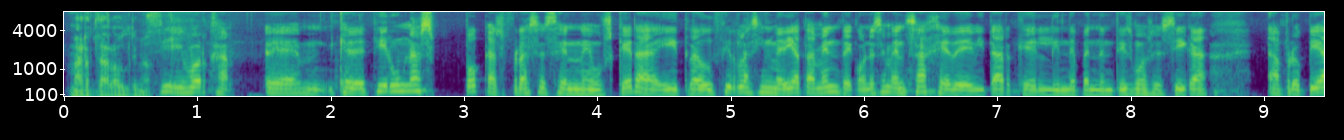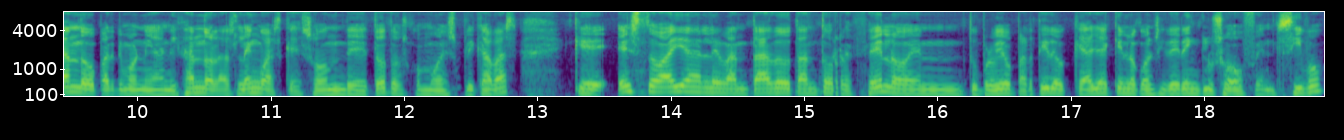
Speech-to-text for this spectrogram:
Marta, la última. Sí, Borja, eh, que decir unas pocas frases en euskera y traducirlas inmediatamente con ese mensaje de evitar que el independentismo se siga apropiando o patrimonializando las lenguas que son de todos, como explicabas, que esto haya levantado tanto recelo en tu propio partido, que haya quien lo considere incluso ofensivo,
